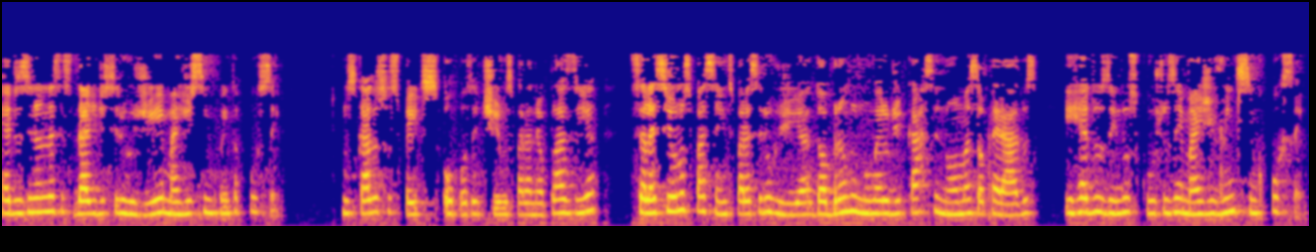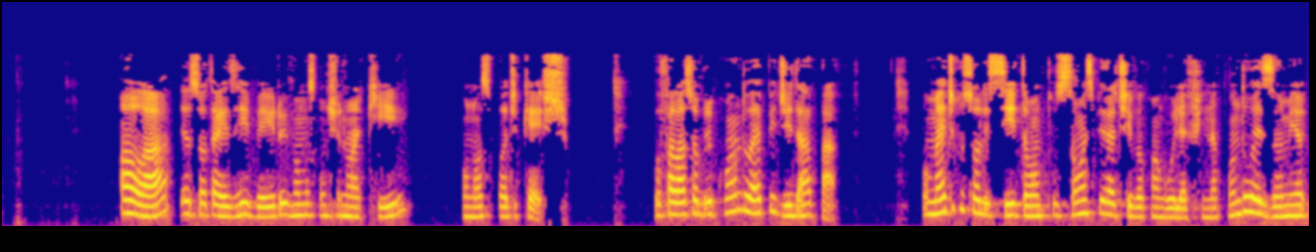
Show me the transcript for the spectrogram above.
reduzindo a necessidade de cirurgia em mais de 50%. Nos casos suspeitos ou positivos para a neoplasia, seleciona os pacientes para a cirurgia, dobrando o número de carcinomas operados e reduzindo os custos em mais de 25%. Olá, eu sou Thais Ribeiro e vamos continuar aqui o nosso podcast. Vou falar sobre quando é pedida a PAF. O médico solicita uma pulsão aspirativa com agulha fina quando o exame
